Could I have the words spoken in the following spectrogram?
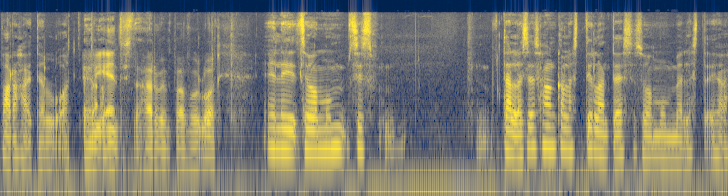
parhaiten luottaa. Eli entistä harvempaa voi luottaa. Eli se on mun, siis tällaisessa hankalassa tilanteessa se on mun mielestä ihan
